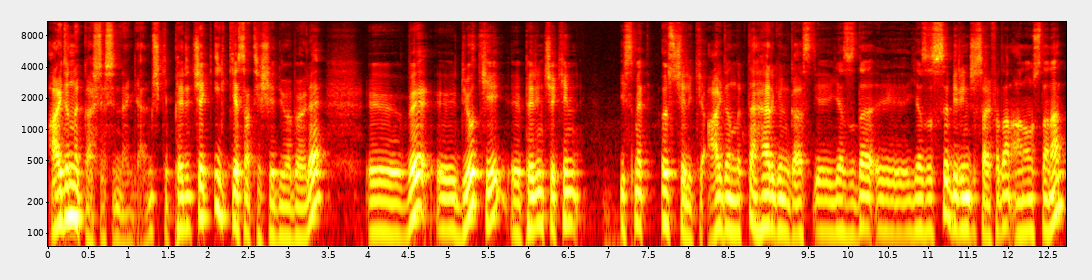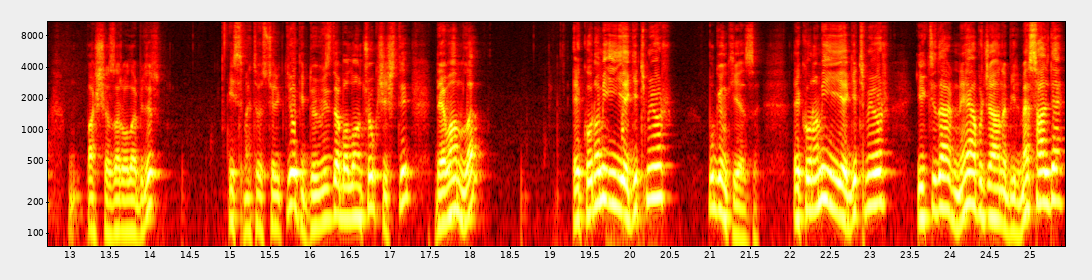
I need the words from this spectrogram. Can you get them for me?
Aydınlık Gazetesi'nden gelmiş ki Perinçek ilk kez ateş ediyor böyle. E, ve diyor ki Perinçek'in İsmet Özçelik Aydınlık'ta her gün gazete, yazıda yazısı birinci sayfadan anonslanan başyazar olabilir. İsmet Özçelik diyor ki dövizde balon çok şişti. Devamla ekonomi iyiye gitmiyor. Bugünkü yazı. Ekonomi iyiye gitmiyor. İktidar ne yapacağını bilmez halde.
